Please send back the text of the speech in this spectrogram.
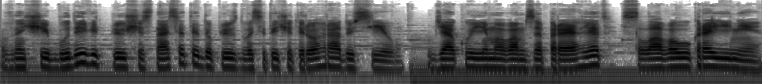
Вночі буде від плюс 16 до плюс 24 градусів. Дякуємо вам за перегляд. Слава Україні!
